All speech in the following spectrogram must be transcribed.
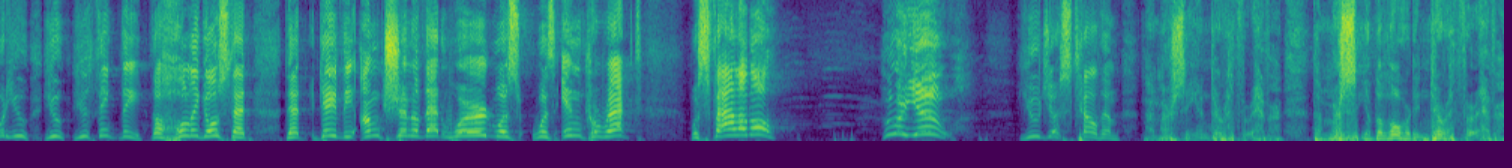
What do you you you think the the Holy Ghost that that gave the unction of that word was was incorrect, was fallible? Who are you? You just tell them, My mercy endureth forever. The mercy of the Lord endureth forever.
